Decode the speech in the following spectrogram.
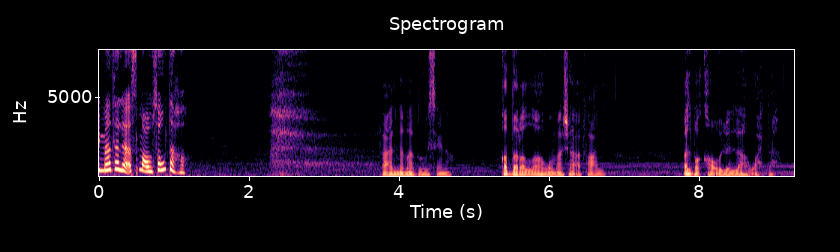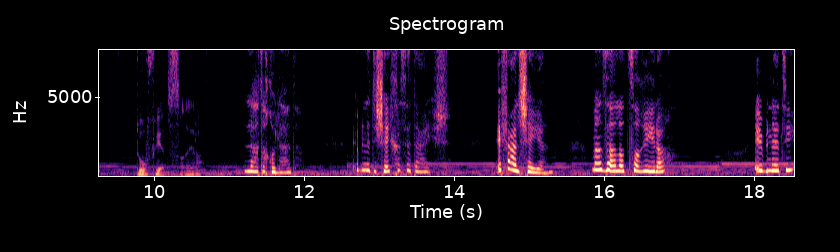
لماذا لا أسمع صوتها؟ فعلنا ما بوسعنا قدر الله وما شاء فعل البقاء لله وحده. توفيت الصغيرة. لا تقل هذا. ابنتي شيخة ستعيش. افعل شيئا. ما زالت صغيرة. ابنتي.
